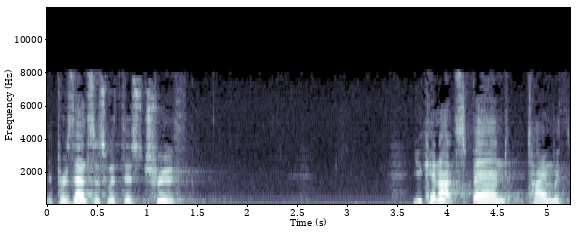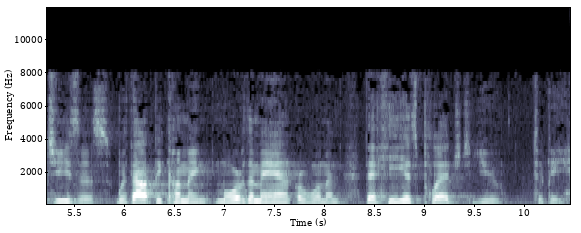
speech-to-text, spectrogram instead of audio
It presents us with this truth. You cannot spend time with Jesus without becoming more of the man or woman that he has pledged you to be.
